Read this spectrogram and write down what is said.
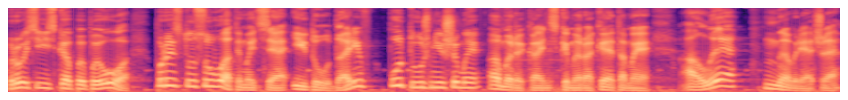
російська ППО пристосуватиметься і до ударів потужнішими американськими ракетами, але навряд чи.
